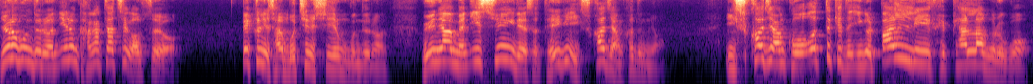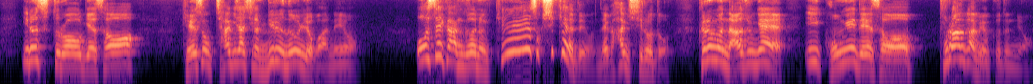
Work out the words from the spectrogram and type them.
여러분들은 이런 감각 자체가 없어요. 백클리어 잘못 치시는 분들은. 왜냐하면 이 스윙에 대해서 되게 익숙하지 않거든요. 익숙하지 않고 어떻게든 이걸 빨리 회피하려고 그러고 이런 스트로크에서 계속 자기 자신을 밀어 넣으려고 안 해요. 어색한 거는 계속 시켜야 돼요. 내가 하기 싫어도. 그러면 나중에 이 공에 대해서 불안감이 없거든요.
